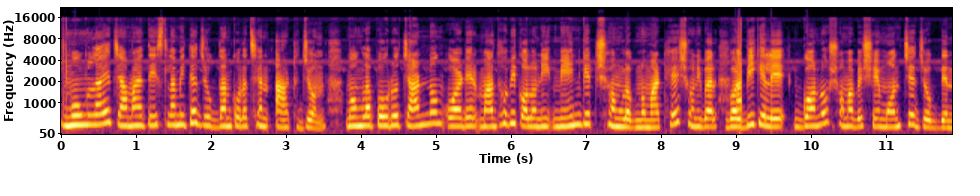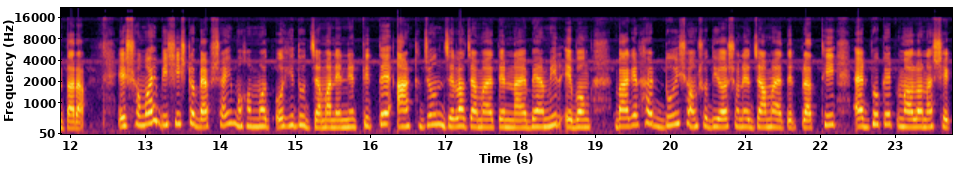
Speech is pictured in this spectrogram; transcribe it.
মোংলায় জামায়াতে ইসলামীতে যোগদান করেছেন আটজন মোংলা পৌর চার নং ওয়ার্ডের মাধবী কলোনি মেইন গেট সংলগ্ন মাঠে শনিবার বিকেলে গণসমাবেশে মঞ্চে যোগ দেন তারা। এ সময় বিশিষ্ট ব্যবসায়ী মোহাম্মদ ওহিদুজ্জামানের নেতৃত্বে আটজন জেলা জামায়াতের নায়েবে আমির এবং বাগেরহাট দুই সংসদীয় আসনের জামায়াতের প্রার্থী অ্যাডভোকেট মাওলানা শেখ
